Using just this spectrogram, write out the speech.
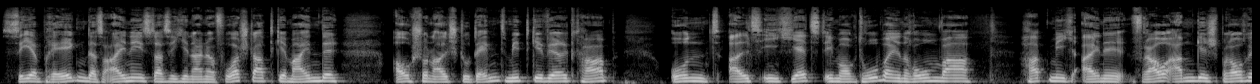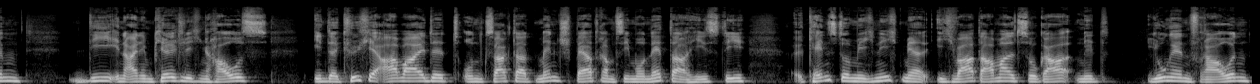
sehr prägen. Das eine ist, dass ich in einer Vorstadtgemeinde auch schon als Student mitgewirkt habe. Und als ich jetzt im Oktober in Rom war, hat mich eine Frau angesprochen, die in einem kirchlichen Haus in der Küche arbeitet und gesagt hat, Mensch, Bertram Simonetta hieß die, kennst du mich nicht mehr? Ich war damals sogar mit jungen Frauen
